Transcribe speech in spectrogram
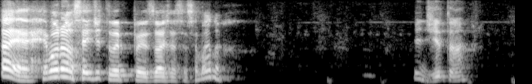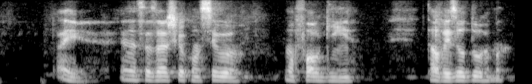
Ah, é. Emanuel, você editou o episódio dessa semana? Edita, né? Aí, é nessas horas que eu consigo uma folguinha. Talvez eu durma.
